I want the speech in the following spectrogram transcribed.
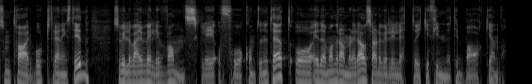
som tar bort treningstid, så vil det være veldig vanskelig å få kontinuitet. Og idet man ramler av, så er det veldig lett å ikke finne tilbake igjen. da.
